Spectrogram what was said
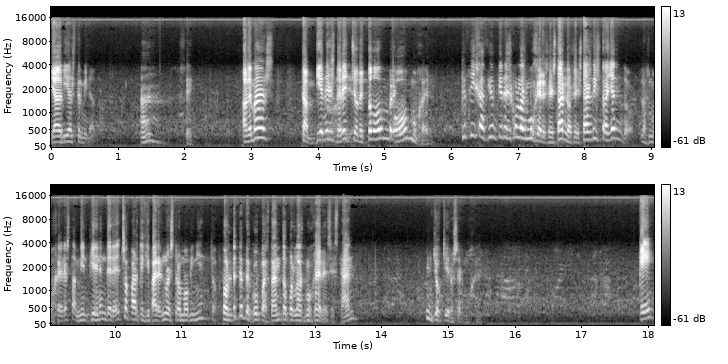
Ya habías terminado. Ah, sí. Además, también es derecho de todo hombre. O mujer. ¿Qué fijación tienes con las mujeres? Están, nos estás distrayendo. Las mujeres también tienen derecho a participar en nuestro movimiento. ¿Por qué te preocupas tanto por las mujeres, Stan? Yo quiero ser mujer. ¿Qué?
